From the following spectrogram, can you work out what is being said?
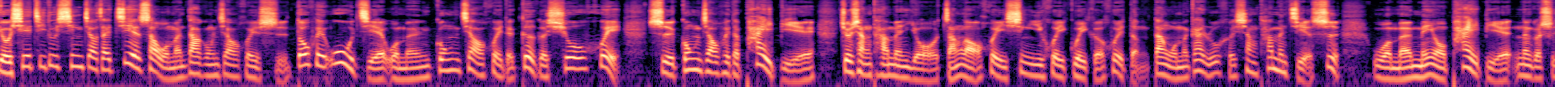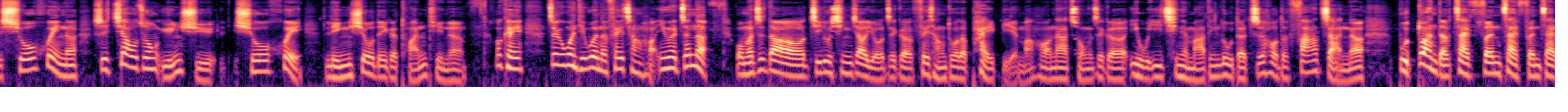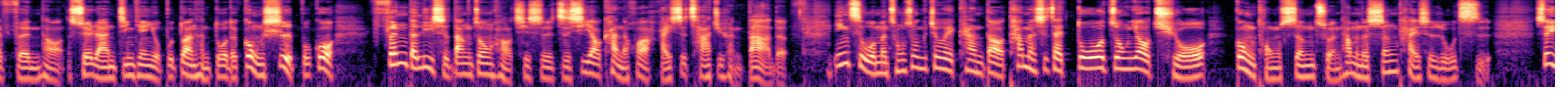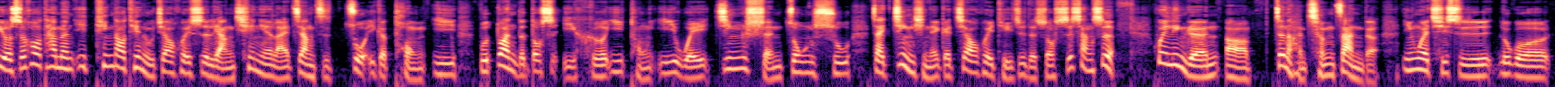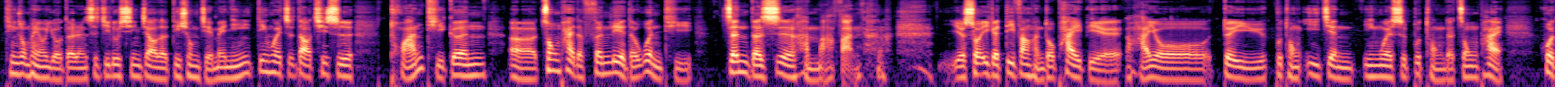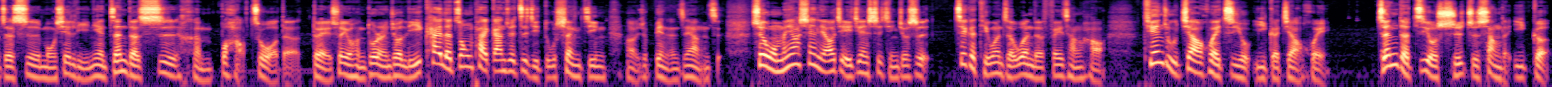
有些基督新教在介绍我们大公教会时，都会误解我们公教会的各个修会是公教会的派别，就像他们有长老会、信义会、贵格会等。但我们该如何向他们解释，我们没有派别，那个是修会呢？是教宗允许修会灵修的一个团体呢？OK，这个问题问得非常好，因为真的我们知道基督新教有这个非常多的派别嘛，哈，那从这个一五一七年马丁路德之后的发展呢，不断。的再分再分再分哈，虽然今天有不断很多的共识，不过分的历史当中哈，其实仔细要看的话，还是差距很大的。因此，我们从中就会看到，他们是在多中要求共同生存，他们的生态是如此。所以有时候他们一听到天主教会是两千年来这样子做一个统一，不断的都是以合一统一为精神中枢，在进行的一个教会体制的时候，时常是会令人呃。真的很称赞的，因为其实如果听众朋友有的人是基督新教的弟兄姐妹，您一定会知道，其实团体跟呃宗派的分裂的问题真的是很麻烦。有时候一个地方很多派别，还有对于不同意见，因为是不同的宗派或者是某些理念，真的是很不好做的。对，所以有很多人就离开了宗派，干脆自己读圣经啊，就变成这样子。所以我们要先了解一件事情，就是。这个提问者问的非常好，天主教会只有一个教会，真的只有实质上的一个，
